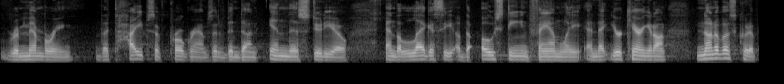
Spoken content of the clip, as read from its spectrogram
remembering the types of programs that have been done in this studio, and the legacy of the Osteen family and that you're carrying it on. None of us could have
